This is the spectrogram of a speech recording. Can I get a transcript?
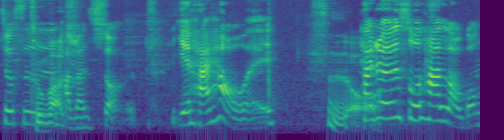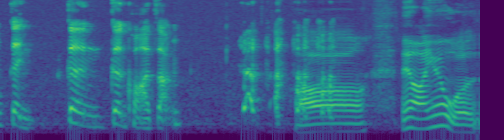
就是还蛮爽的，也还好哎。是哦。他就是说她老公更更更夸张。哦，没有啊，因为我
